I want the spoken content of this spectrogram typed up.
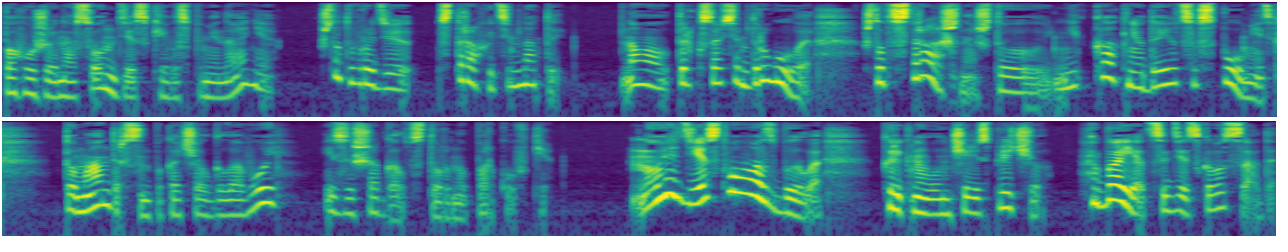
похожие на сон детские воспоминания, что-то вроде страха темноты. но только совсем другое, что-то страшное, что никак не удается вспомнить. Том Андерсон покачал головой и зашагал в сторону парковки. «Ну и детство у вас было!» — крикнул он через плечо. «Бояться детского сада!»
